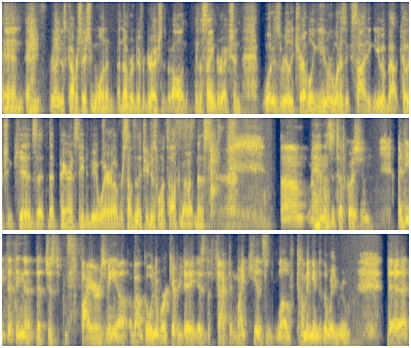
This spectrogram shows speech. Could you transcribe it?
and and really this conversation going in a number of different directions, but all in, in the same direction, what is really troubling you, or what is exciting you about coaching kids that that parents need to be aware of, or something that you just want to talk about on this? Um, man, that's a tough question. I think the thing that that just fires me up about going to work every day is the fact that my kids love coming into the weight room. That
